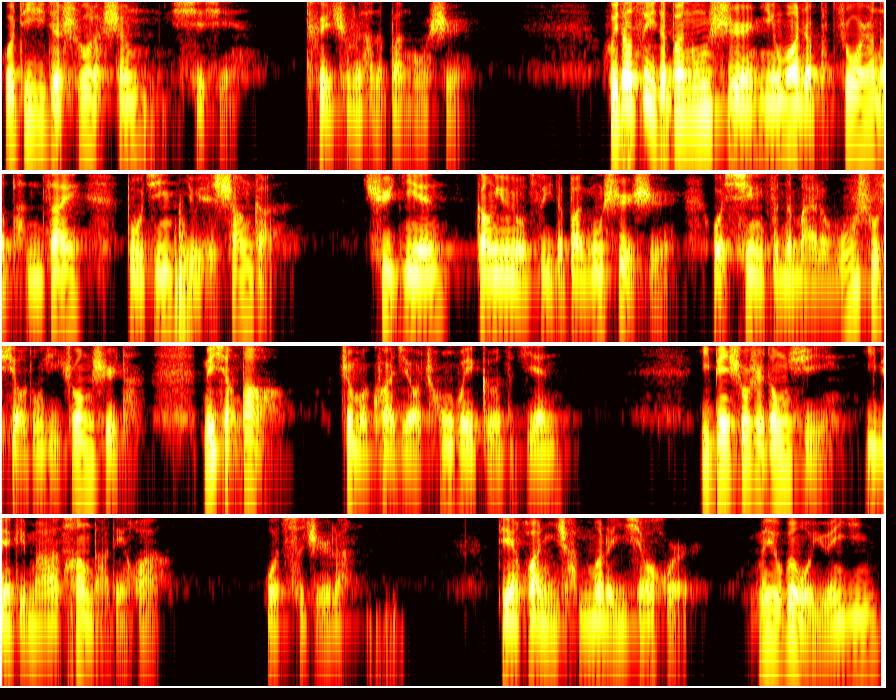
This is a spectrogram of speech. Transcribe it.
我低低的说了声谢谢，退出了他的办公室。回到自己的办公室，凝望着桌上的盆栽，不禁有些伤感。去年刚拥有自己的办公室时，我兴奋的买了无数小东西装饰它，没想到。这么快就要重回格子间，一边收拾东西，一边给麻辣烫打电话。我辞职了。电话里沉默了一小会儿，没有问我原因。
